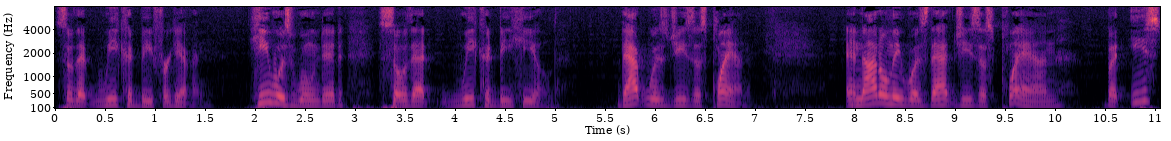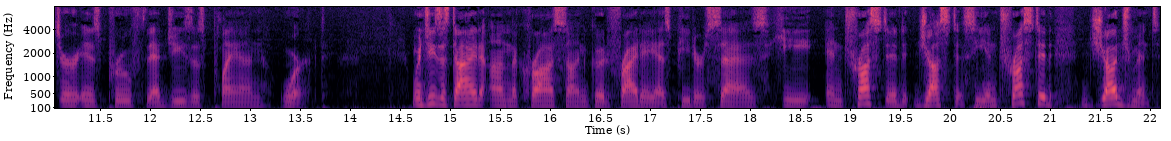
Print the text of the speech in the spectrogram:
so that we could be forgiven. He was wounded so that we could be healed. That was Jesus' plan. And not only was that Jesus' plan, but Easter is proof that Jesus' plan worked. When Jesus died on the cross on Good Friday, as Peter says, he entrusted justice, he entrusted judgment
